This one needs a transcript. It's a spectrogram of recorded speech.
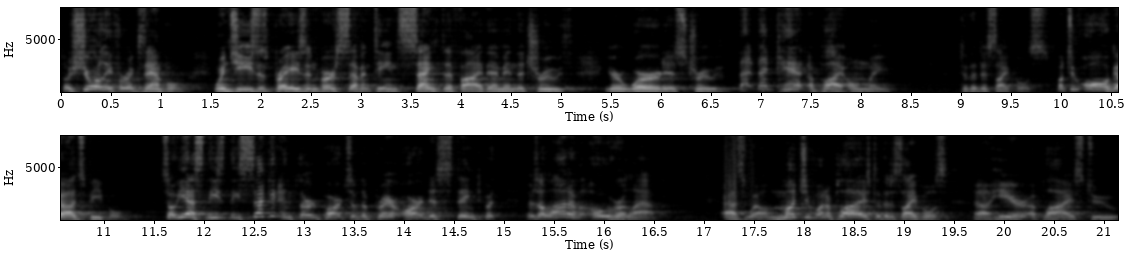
So, surely, for example, when Jesus prays in verse 17, sanctify them in the truth, your word is truth, that, that can't apply only to the disciples, but to all God's people. So, yes, these, these second and third parts of the prayer are distinct, but there's a lot of overlap as well. Much of what applies to the disciples uh, here applies to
